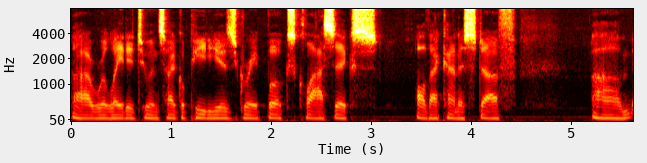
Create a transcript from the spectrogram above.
uh, related to encyclopedias, great books, classics, all that kind of stuff. Um,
